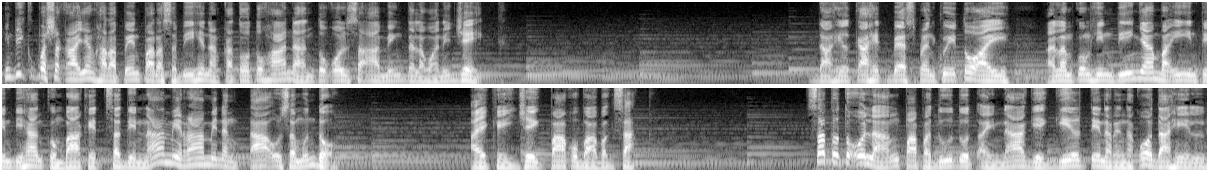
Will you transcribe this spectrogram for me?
Hindi ko pa siya kayang harapin para sabihin ang katotohanan tungkol sa aming dalawa ni Jake. Dahil kahit best friend ko ito ay alam kong hindi niya maiintindihan kung bakit sa dinami-rami ng tao sa mundo ay kay Jake pa ako babagsak. Sa totoo lang papadudot ay nagigilty na rin ako dahil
